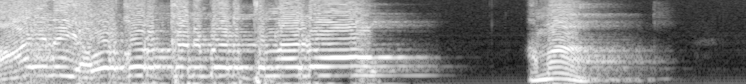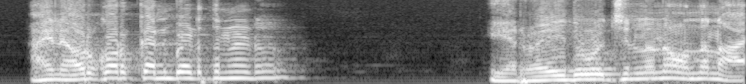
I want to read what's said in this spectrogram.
ఆయన ఎవరి కొరకు కనిపెడుతున్నాడు? అమ్మా ఆయన ఎవరి కొరకు కనిపెడుతున్నాడు? ఇరవై ఐదు వచ్చినలోనే ఉంది. నా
